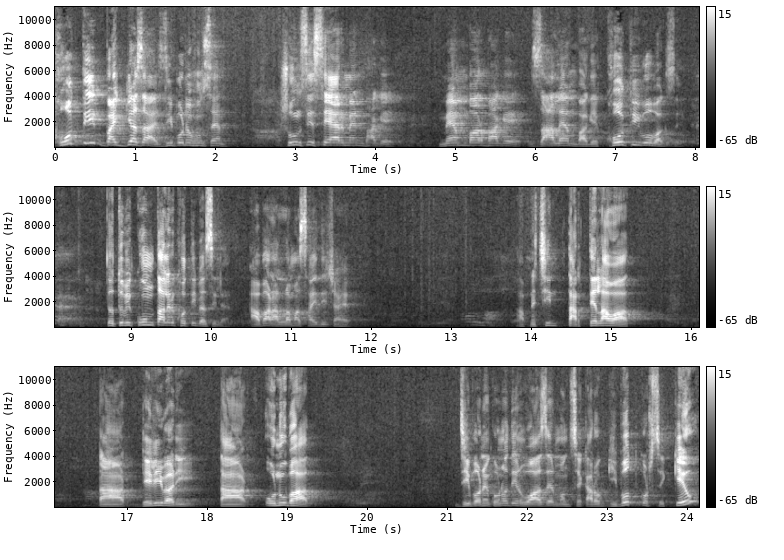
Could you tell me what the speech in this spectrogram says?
ক্ষতি বাইজ্ঞা যায়, জীবনে শুনছেন? শুনছি চেয়ারম্যান ভাগে মেম্বার ভাগে, জালেম ভাগে খতিবও ভাগছে। তো তুমি কোন তালের ক্ষতি বেছিলা? আবার আল্লামা সাইদি সাহেব। আপনি চিন তার তেলাওয়াত, তার ডেলিভারি তার অনুবাদ। জীবনে কোনোদিন ওয়াজের মঞ্চে কারও গিবত করছে? কেউ?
